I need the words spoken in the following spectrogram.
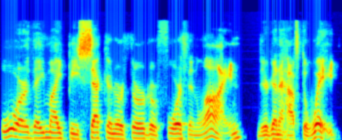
or they might be second or third or fourth in line, they're going to have to wait.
